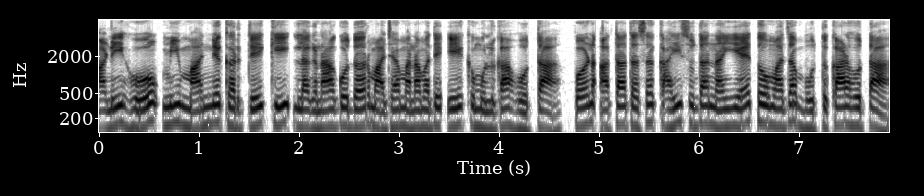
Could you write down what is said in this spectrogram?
आणि हो मी मान्य करते की लग्नागोदर माझ्या मनामध्ये एक मुलगा होता. पण आता तसं काही सुद्धा नाहीये तो माझा भूतकाळ होता.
